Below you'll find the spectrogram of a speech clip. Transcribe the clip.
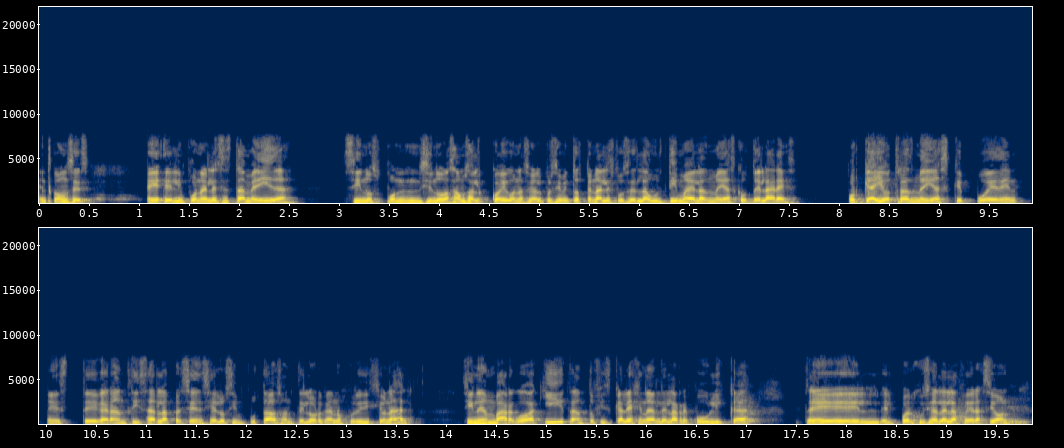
Entonces, eh, el imponerles esta medida, si nos, si nos basamos al Código Nacional de Procedimientos Penales, pues es la última de las medidas cautelares, porque hay otras medidas que pueden este, garantizar la presencia de los imputados ante el órgano jurisdiccional. Sin embargo, aquí tanto Fiscalía General de la República, el, Poder Judicial de la Federación,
